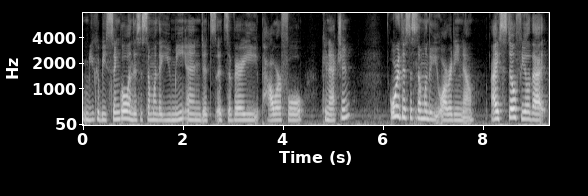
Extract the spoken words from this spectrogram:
You could be single, and this is someone that you meet, and it's it's a very powerful connection. Or this is someone that you already know. I still feel that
